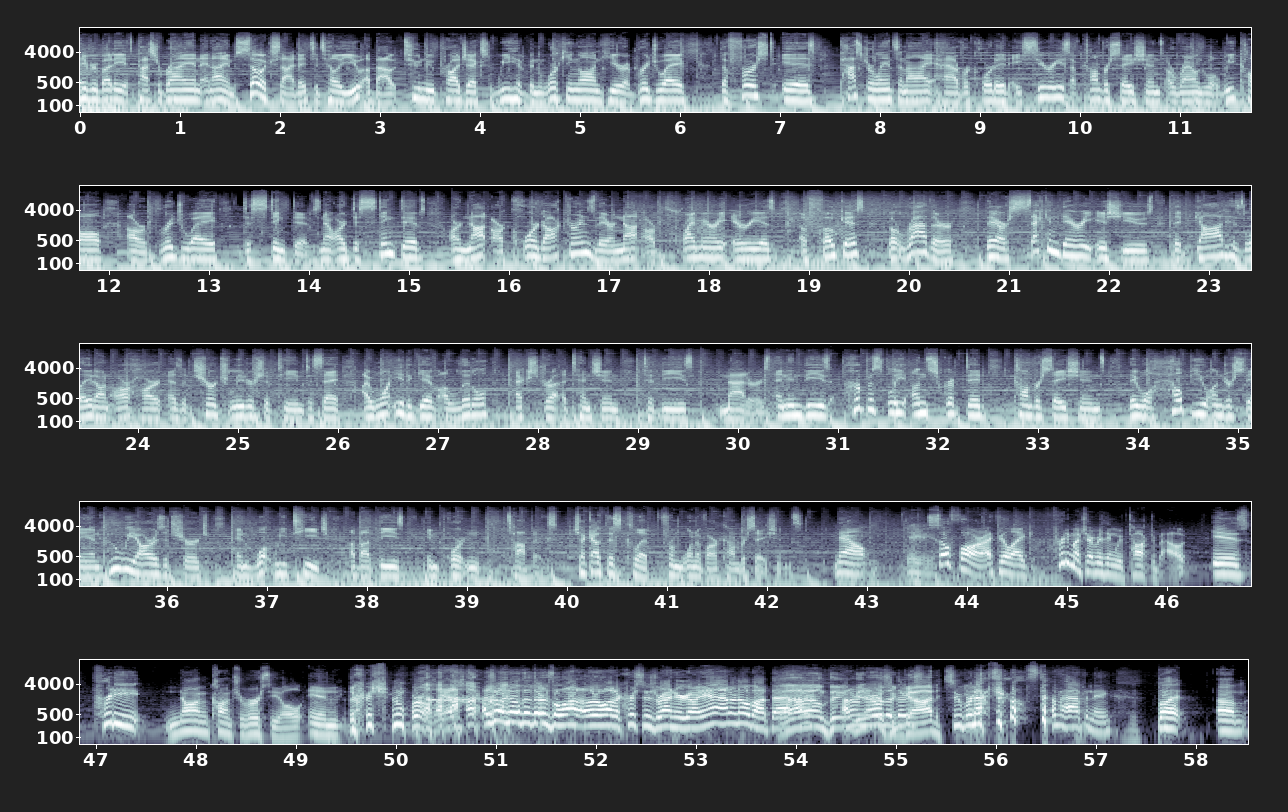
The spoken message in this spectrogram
Hey, everybody, it's Pastor Brian, and I am so excited to tell you about two new projects we have been working on here at Bridgeway. The first is Pastor Lance and I have recorded a series of conversations around what we call our Bridgeway distinctives. Now, our distinctives are not our core doctrines, they are not our primary areas of focus, but rather they are secondary issues that God has laid on our heart as a church leadership team to say, I want you to give a little extra attention to these matters. And in these purposefully unscripted conversations, they will help you understand who we are as a church and what we teach about these important topics. Check out this clip from one of our conversations. Now, Yeah, yeah, yeah. so far, I feel like pretty much everything we've talked about is pretty non-controversial in the Christian world. Like, I, just, I just don't know that there's a lot. There are a lot of Christians around here going, "Yeah, I don't know about that. I don't think I don't know there's that there's God." supernatural stuff happening." But um,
